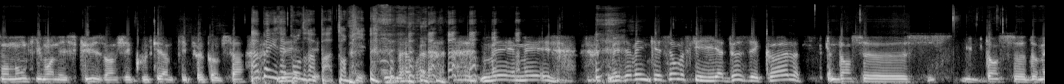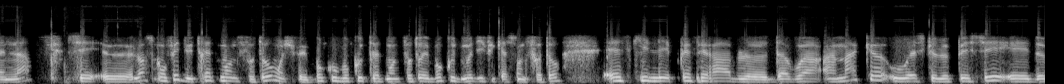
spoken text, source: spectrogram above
son nom, qui m'en excuse. hein, J'écoutais un petit peu comme ça. Ah bah il Mais- répondra pas, tant pis. Ben voilà. mais mais mais j'avais une question parce qu'il y a deux écoles dans ce dans ce domaine-là. C'est euh, lorsqu'on fait du traitement de photos. Moi, je fais beaucoup beaucoup de traitement de photos et beaucoup de modifications de photos. Est-ce qu'il est préférable d'avoir un Mac ou est-ce que le PC est de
